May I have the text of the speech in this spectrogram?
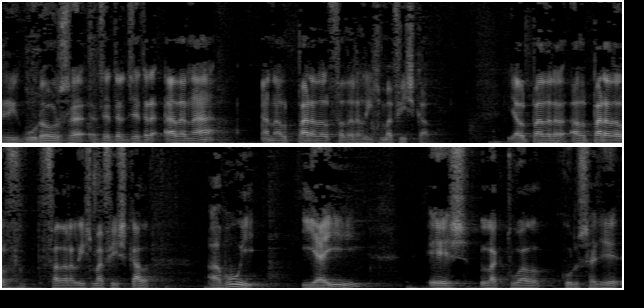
rigorosa, etc etc, ha d'anar en el pare del federalisme fiscal. I el pare, el pare del federalisme fiscal avui i ahir és l'actual conseller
